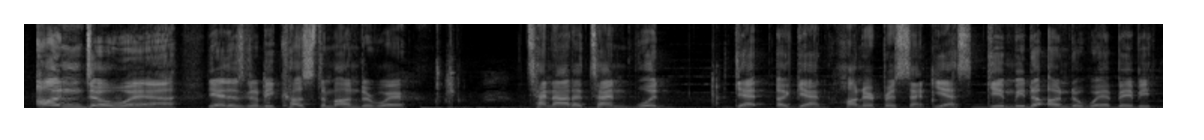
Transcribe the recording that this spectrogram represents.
underwear. Yeah, there's going to be custom underwear. 10 out of 10 would get again 100% yes. Give me the underwear baby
